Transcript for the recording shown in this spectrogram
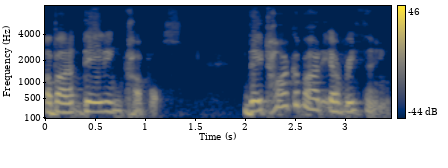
about dating couples. They talk about everything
